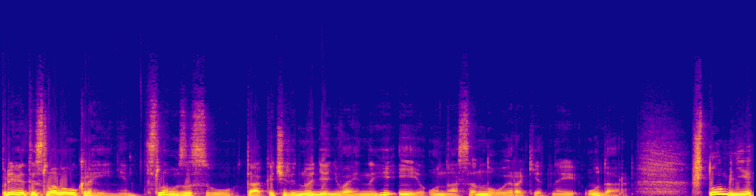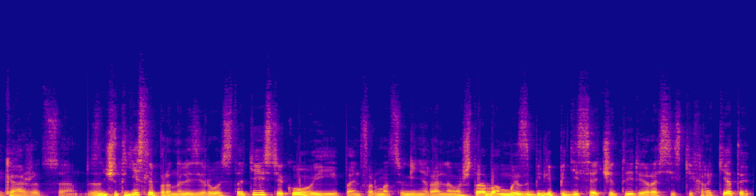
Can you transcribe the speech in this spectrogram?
Привет и слава Украине! Слава ЗСУ! Так, очередной день войны и у нас новый ракетный удар. Что мне кажется? Значит, если проанализировать статистику и по информации Генерального штаба, мы сбили 54 российских ракеты,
